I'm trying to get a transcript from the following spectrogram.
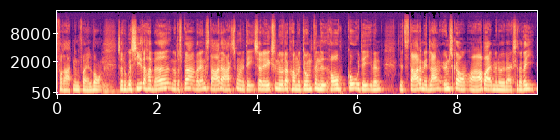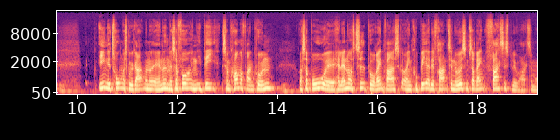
forretning for alvor. Mm. Så du kan sige, der har været, når du spørger, hvordan starter Actimo en idé, så er det ikke sådan noget, der kommer dumt ned. Hov, god idé, vel? Det starter med et langt ønske om at arbejde med noget iværksætteri. Mm. Egentlig tro, man skulle i gang med noget andet, men så få en idé, som kommer fra en kunde, mm. og så bruge øh, halvandet års tid på rent faktisk at inkubere det frem til noget, som så rent faktisk blev Actimo.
